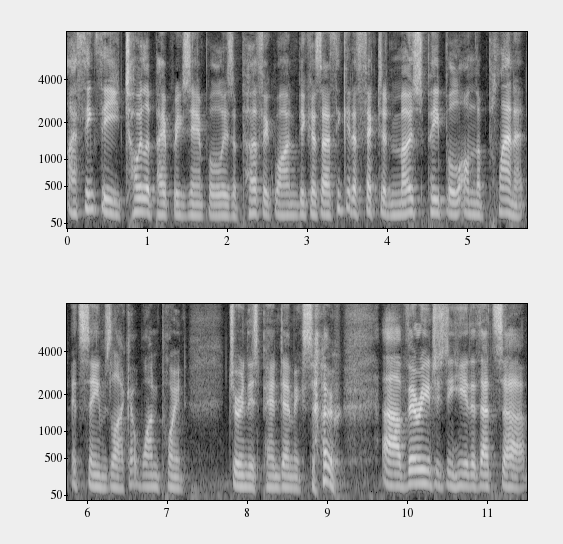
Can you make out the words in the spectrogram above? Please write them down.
I think the toilet paper example is a perfect one because I think it affected most people on the planet, it seems like, at one point during this pandemic. So uh, very interesting here that that's, uh,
